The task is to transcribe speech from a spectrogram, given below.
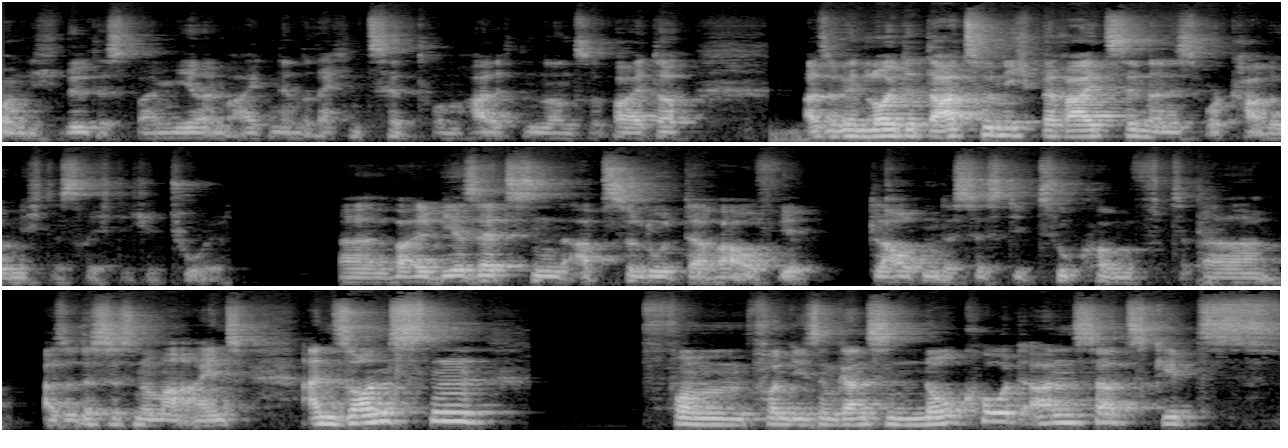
und ich will das bei mir im eigenen Rechenzentrum halten und so weiter. Also wenn Leute dazu nicht bereit sind, dann ist Workado nicht das richtige Tool, äh, weil wir setzen absolut darauf, wir glauben, das ist die Zukunft. Äh, also das ist Nummer eins. Ansonsten vom, von diesem ganzen No-Code-Ansatz gibt's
